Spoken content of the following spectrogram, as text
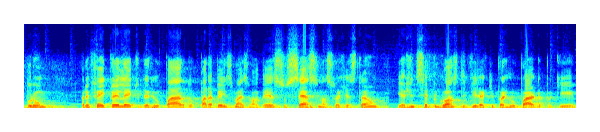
Brum, prefeito eleito de Rio Pardo, parabéns mais uma vez, sucesso na sua gestão. E a gente sempre gosta de vir aqui para Rio Pardo porque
